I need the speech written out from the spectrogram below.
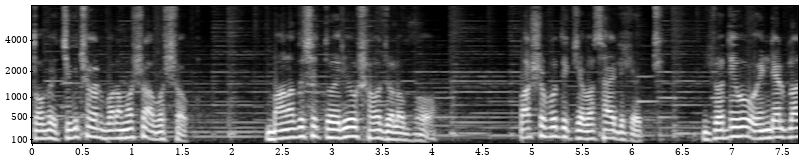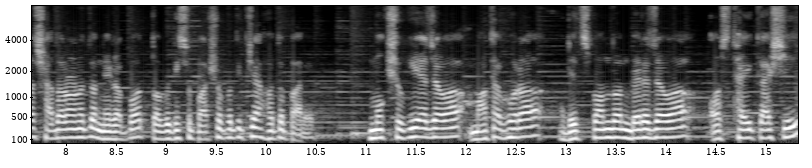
তবে চিকিৎসকের পরামর্শ আবশ্যক। বাংলাদেশে তৈরিও সহজলভ্য। পার্শ্ব প্রতিক্রিয়া বা সাইড ইফেক্ট যদিও ইন্ডিয়াল প্লাস সাধারণত নিরাপদ, তবে কিছু পার্শ্ব প্রতিক্রিয়া হতে পারে। মুখ শুকিয়ে যাওয়া, মাথা ঘোরা, হৃদস্পন্দন বেড়ে যাওয়া, অস্থায়ী কাশি,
